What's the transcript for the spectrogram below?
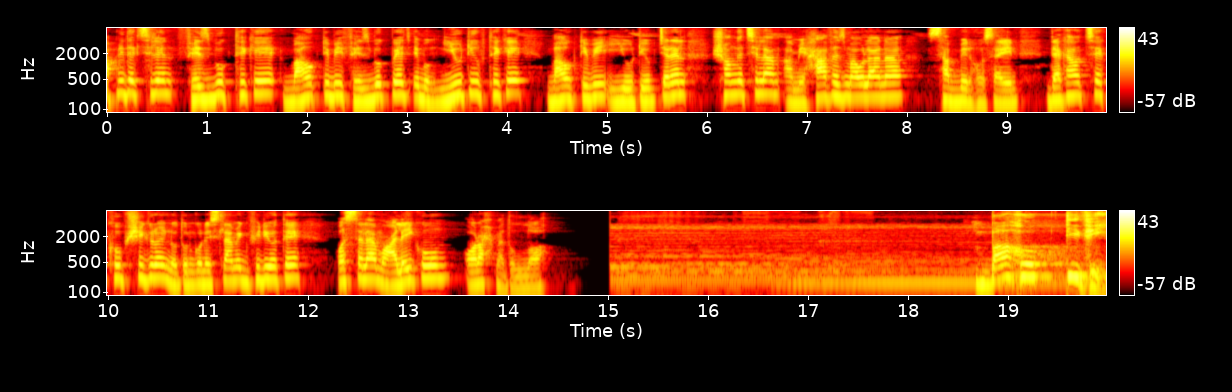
আপনি দেখছিলেন ফেসবুক থেকে বাহক টিভি ফেসবুক পেজ এবং ইউটিউব থেকে বাহক টিভি ইউটিউব চ্যানেল সঙ্গে ছিলাম আমি হাফেজ মাওলানা সাব্বির হোসাইন। দেখা হচ্ছে খুব শীঘ্রই নতুন কোন ইসলামিক ভিডিওতে। আসসালামু আলাইকুম ও রহমতুল্লাহ। বাহক টিভি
